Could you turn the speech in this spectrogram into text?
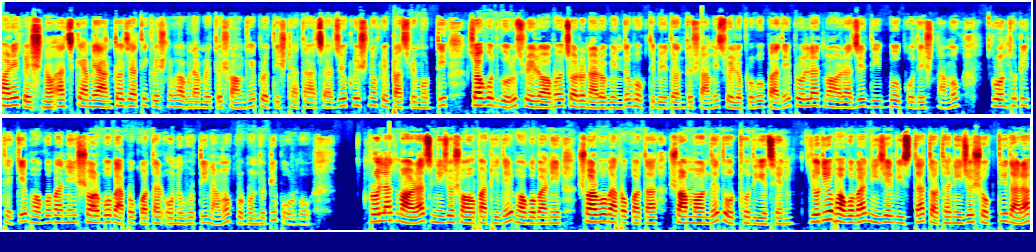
হরে কৃষ্ণ। আজকে আমি আন্তর্জাতিক কৃষ্ণ ভাবনামৃত সংঘে প্রতিষ্ঠাতা আচার্য কৃষ্ণ কৃপা শ্রীমূর্তি জগৎগুরু শ্রীল অভয়চরণ অরবিন্দ ভক্তিবেদান্ত স্বামী শ্রীল প্রভুপাদের প্রহ্লাদ মহারাজের দিব্য উপদেশ নামক গ্রন্থটি থেকে ভগবানের সর্বব্যাপকতার অনুভূতি নামক প্রবন্ধটি পড়ব। প্রহ্লাদ মহারাজ নিজ সহপাঠীদের ভগবানের সর্বব্যাপকতা সম্বন্ধে তথ্য দিয়েছেন। যদিও ভগবান নিজের বিস্তার তথা নিজ শক্তি দ্বারা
